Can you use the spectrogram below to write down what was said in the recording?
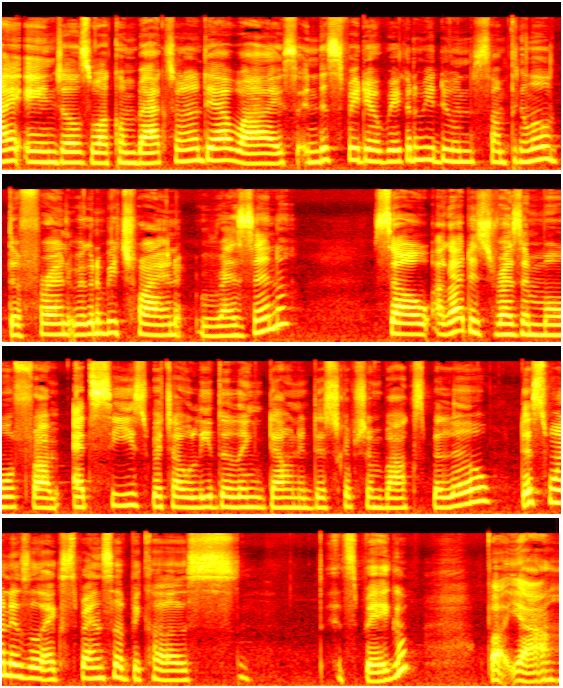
Hi angels, welcome back to another DIY. So in this video, we're going to be doing something a little different. We're going to be trying resin. So I got this resin mold from Etsy's, which I will leave the link down in the description box below. This one is a little expensive because it's big. But yeah,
